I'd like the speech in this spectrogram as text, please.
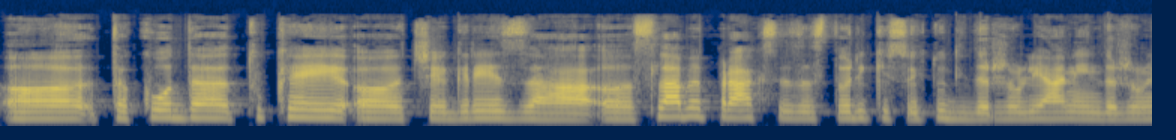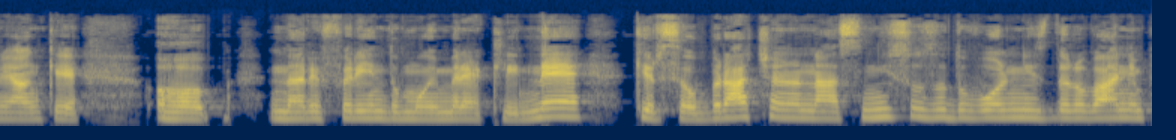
tako da tukaj, če gre za slabe prakse, za stvari, ki so jih tudi državljani in državljanke na referendumu jim rekli ne, kjer se obračajo na nas, niso zadovoljni z delovanjem,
